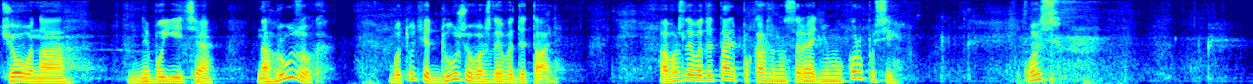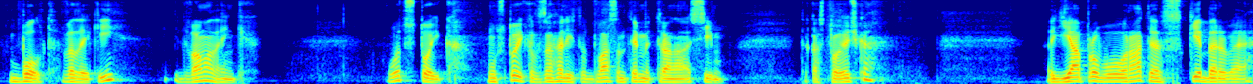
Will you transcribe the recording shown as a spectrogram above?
чого вона не боїться нагрузок, бо тут є дуже важлива деталь. А важлива деталь покажу на середньому корпусі. Ось болт великий і два маленьких. От стойка. Ну, стойка взагалі тут 2 см на 7. Така стоєчка. Я пробував грати з киберве,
